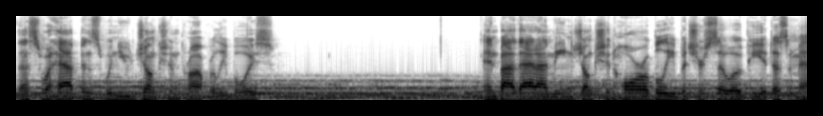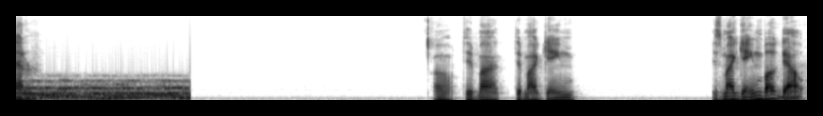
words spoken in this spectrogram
That's what happens when you junction properly, boys. And by that I mean junction horribly, but you're so OP it doesn't matter. Oh, did my did my game is my game bugged out?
